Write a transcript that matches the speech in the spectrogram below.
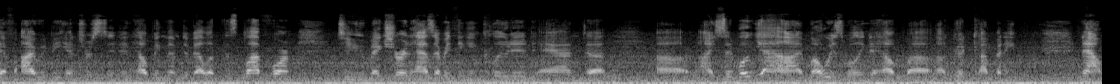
if I would be interested in helping them develop this platform to make sure it has everything included and uh, uh, I said, well, yeah, I'm always willing to help a good company. Now,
